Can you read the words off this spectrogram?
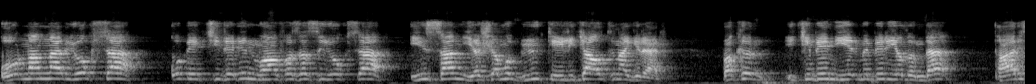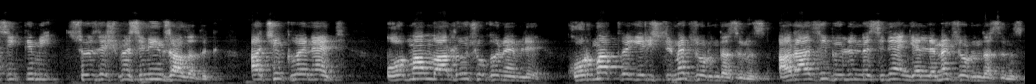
Ormanlar yoksa o bekçilerin muhafazası yoksa insan yaşamı büyük tehlike altına girer. Bakın 2021 yılında Paris İklim Sözleşmesi'ni imzaladık. Açık ve net. Orman varlığı çok önemli. Korumak ve geliştirmek zorundasınız. Arazi bölünmesini engellemek zorundasınız.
